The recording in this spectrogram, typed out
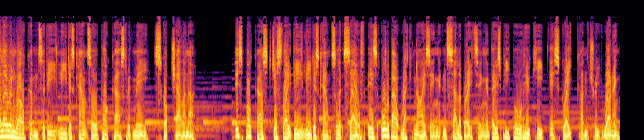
Hello and welcome to the Leaders Council podcast with me, Scott Challoner. This podcast, just like the Leaders Council itself, is all about recognising and celebrating those people who keep this great country running.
